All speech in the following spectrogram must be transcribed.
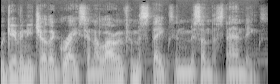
We're giving each other grace and allowing for mistakes and misunderstandings.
